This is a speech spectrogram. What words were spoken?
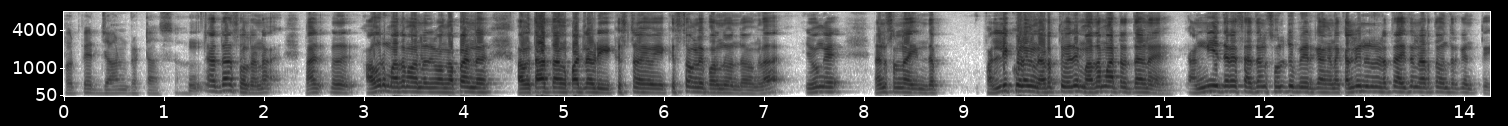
அவர் பேர் ஜான் பிரட்டாஸ். அதான் சொல்றேன். நான் அவர் மதமானது அவங்க அப்பா என்ன அவங்க தாத்தா அவங்க பாட்டில் அப்படி கிறிஸ்தவ கிறிஸ்தவங்களே பிறந்து வந்தவங்களா? இவங்க நான் சொன்னேன் இந்த பள்ளிக்கூடங்கள் நடத்துவதே மதமாற்றத்தானே. அந்நிய திரசா தானே சொல்லிட்டு போயிருக்காங்க. நான் கல்வி நிறுவனம் நடத்த இதை நடத்த வந்திருக்கேன்ட்டு.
